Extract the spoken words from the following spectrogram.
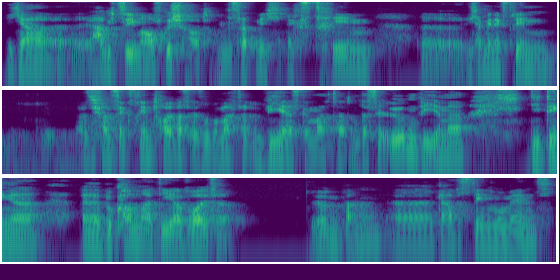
ja, äh, habe ich zu ihm aufgeschaut. Und das hat mich extrem, äh, ich habe ihn extrem also ich fand es extrem toll, was er so gemacht hat und wie er es gemacht hat und dass er irgendwie immer die Dinge äh, bekommen hat, die er wollte. Irgendwann äh, gab es den Moment,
